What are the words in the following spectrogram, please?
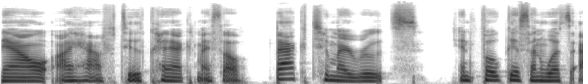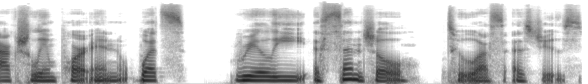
now I have to connect myself back to my roots and focus on what's actually important, what's really essential to us as Jews.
